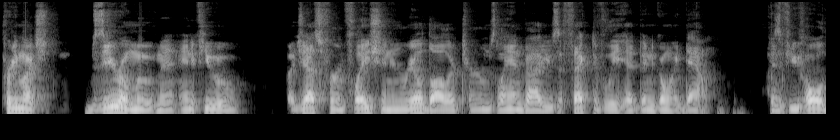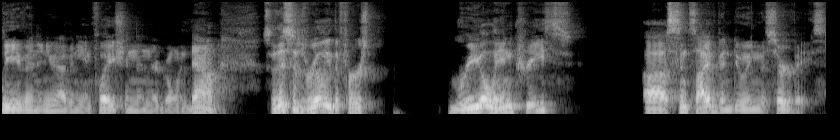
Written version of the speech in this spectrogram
Pretty much zero movement and if you adjust for inflation in real dollar terms land values effectively had been going down because if you hold even and you have any inflation, then they're going down. So this is really the first real increase uh, since I've been doing the surveys.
